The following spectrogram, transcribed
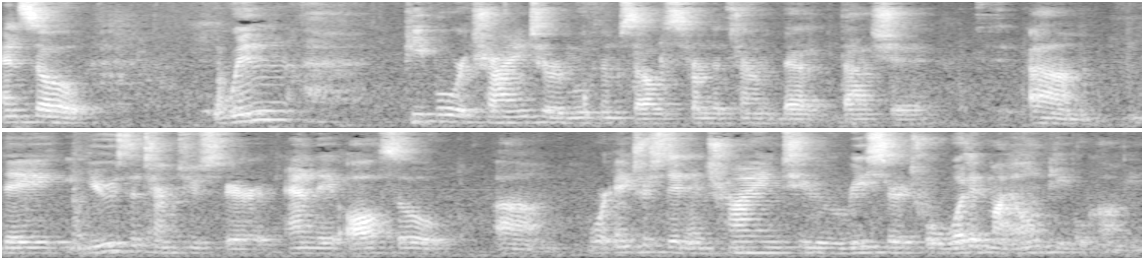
and so, when people were trying to remove themselves from the term berdache, um, they used the term two spirit and they also um, were interested in trying to research well, what did my own people call me?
